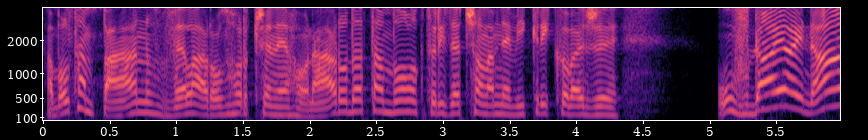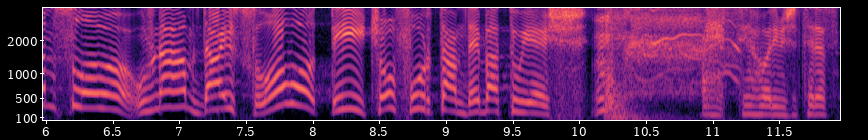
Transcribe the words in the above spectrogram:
A bol tam pán, veľa rozhorčeného národa tam bolo, ktorý začal na mňa vykrikovať, že už daj aj nám slovo, už nám daj slovo, ty, čo furt tam debatuješ. A ja si hovorím, že teraz,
